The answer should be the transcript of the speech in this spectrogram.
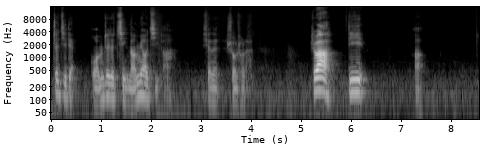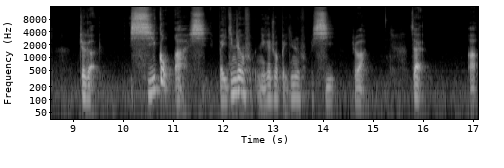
这几点我们这就锦囊妙计啊，现在说出来，是吧？第一。啊这个习共啊，习北京政府，你可以说北京政府习是吧？在啊，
